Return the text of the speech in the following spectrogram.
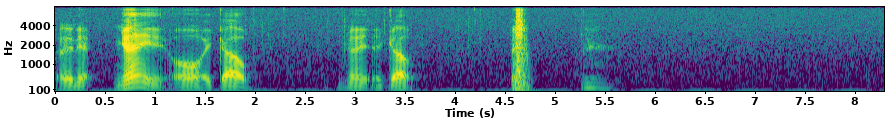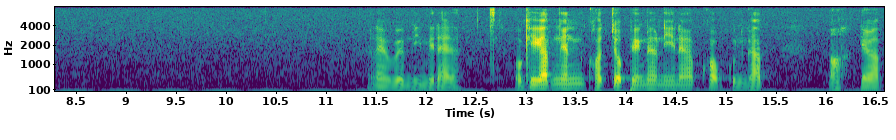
อะไรเนี่ยง่ายอ๋อไอ้เก้าง่ายไอ้เก้าอะไรเว็บนี้ไม่ได้เหรอโอเคครับ งั้นขอจบเพียงเท่านี้นะครับ ขอบคุณครับอ๋อเดี๋ยวครับ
